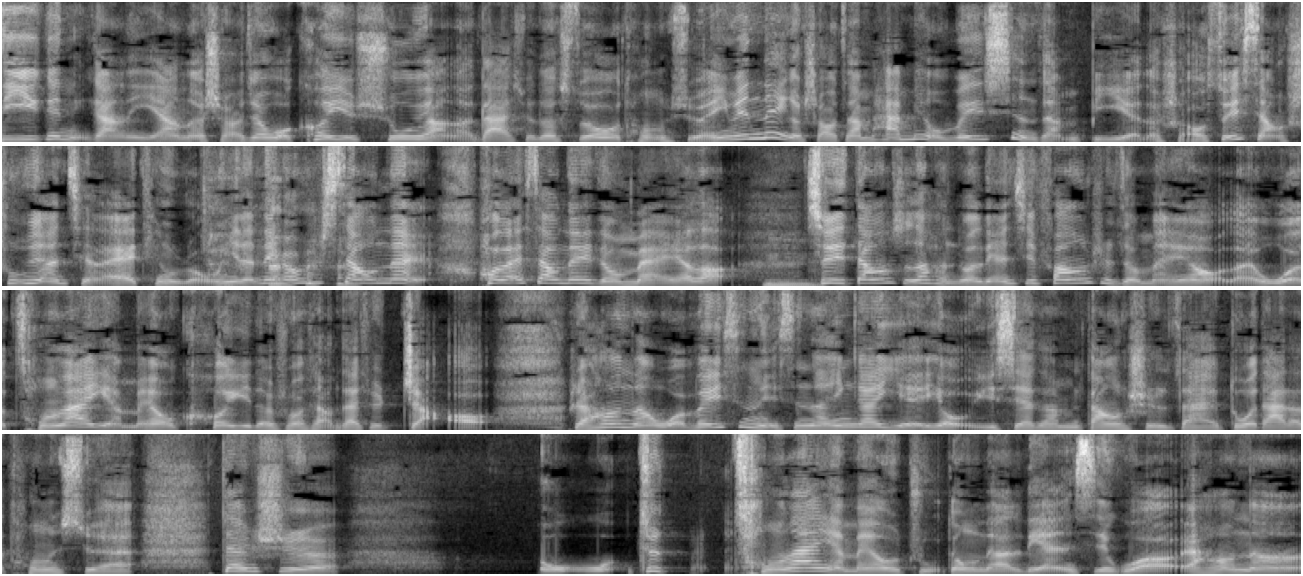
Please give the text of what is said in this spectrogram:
第一跟你干了一样的事儿，就是我刻意疏远了大学的所有同学，因为那个时候咱们还没有微信，咱们毕业的时候，所以想疏远起来也挺容易的。那时候是校内，后来校内就没了，所以当时的很多联系方式就没有了。我从来也没有刻意的说想再去找。然后呢，我微信里现在应该也有一些咱们当时在多大的同学，但是。我我就从来也没有主动的联系过，然后呢，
